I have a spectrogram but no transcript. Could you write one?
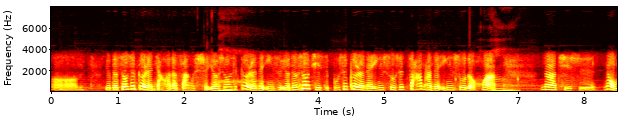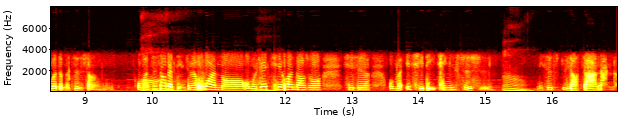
呃，有的时候是个人讲话的方式，有时候是个人的因素，有的时候其实不是个人的因素，是渣男的因素的话，嗯、那其实那我们怎么智商？我们智商的点就会换哦，我们就会切换到说，其实我们一起理清事实。嗯，你是遇到渣男了。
